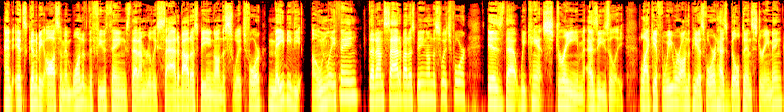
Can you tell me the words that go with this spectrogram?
and it's going to be awesome and one of the few things that I'm really sad about us being on the Switch for maybe the only thing that I'm sad about us being on the Switch for is that we can't stream as easily. Like if we were on the PS4, it has built-in streaming,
